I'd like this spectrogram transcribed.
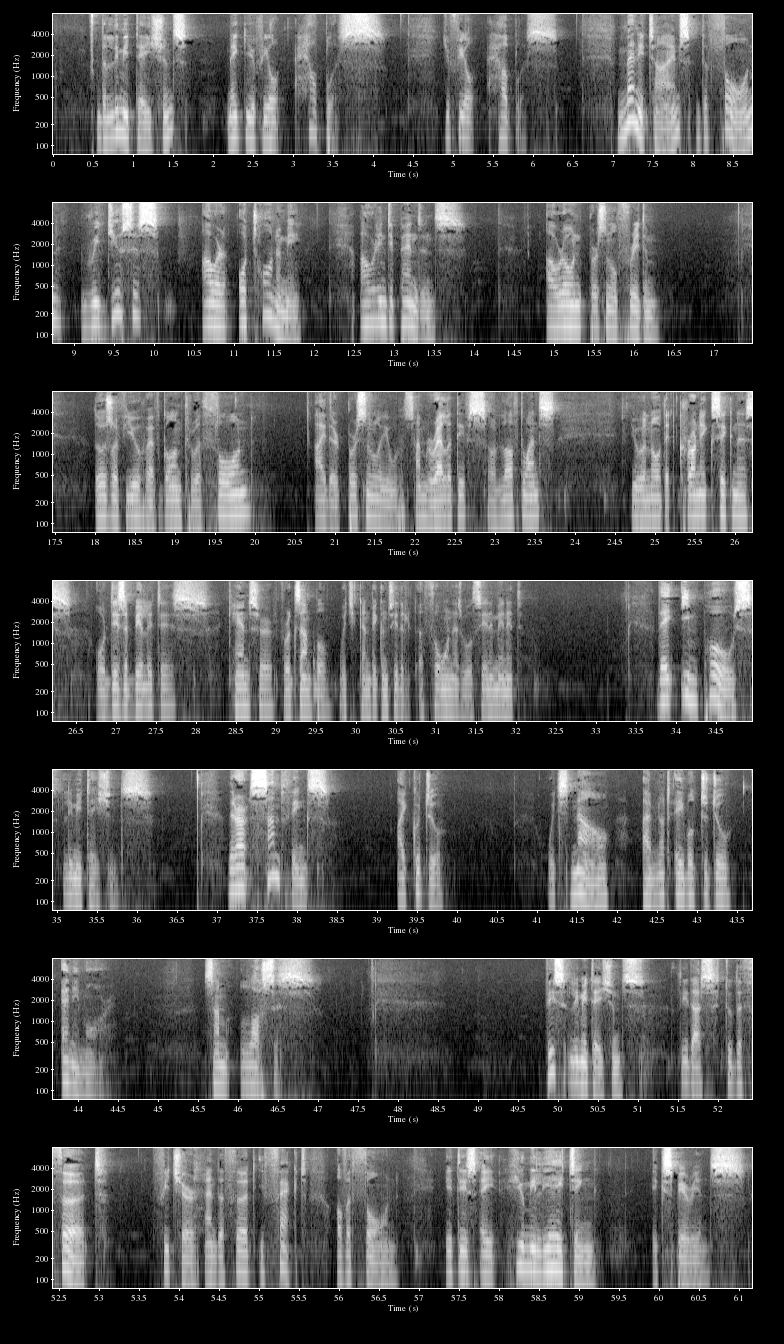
the limitations make you feel helpless. You feel helpless. Many times the thorn reduces our autonomy, our independence, our own personal freedom. Those of you who have gone through a thorn, either personally with some relatives or loved ones, you will know that chronic sickness or disabilities, cancer, for example, which can be considered a thorn, as we'll see in a minute, they impose limitations. There are some things I could do which now I'm not able to do anymore. Some losses. These limitations lead us to the third feature and the third effect of a thorn. It is a humiliating experience.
